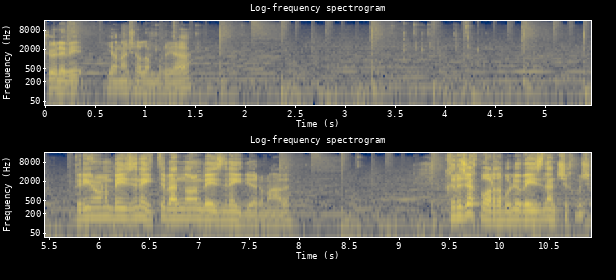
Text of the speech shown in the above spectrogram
Şöyle bir yanaşalım buraya. Green onun base'ine gitti. Ben de onun base'ine gidiyorum abi. Kıracak bu arada. Blue base'inden çıkmış.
